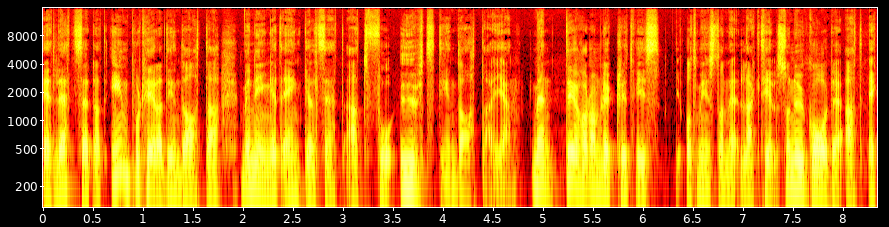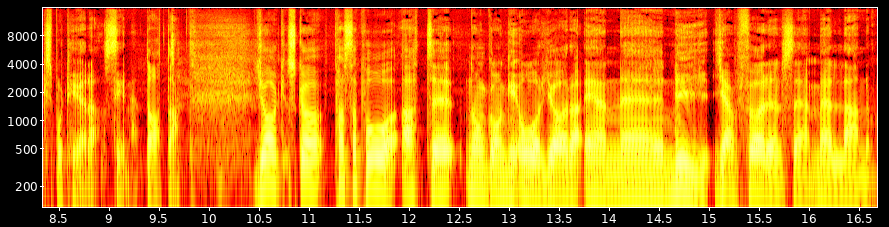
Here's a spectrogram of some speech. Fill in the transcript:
ett lätt sätt att importera din data, men inget enkelt sätt att få ut din data igen. Men det har de lyckligtvis åtminstone lagt till, så nu går det att exportera sin data. Jag ska passa på att eh, någon gång i år göra en eh, ny jämförelse mellan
